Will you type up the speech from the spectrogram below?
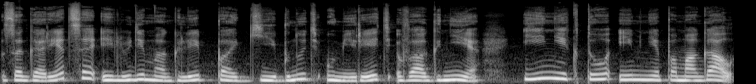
загореться, и люди могли погибнуть, умереть в огне и никто им не помогал,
